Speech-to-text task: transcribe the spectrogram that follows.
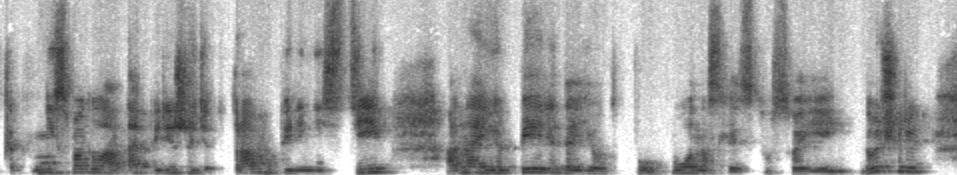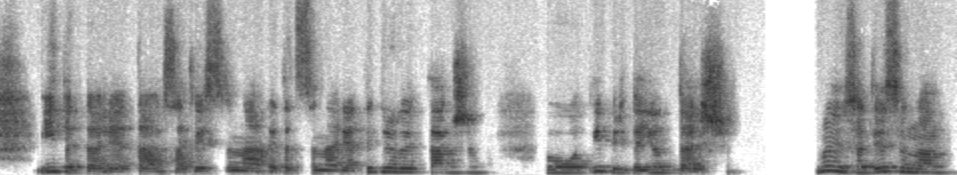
как, не смогла да, пережить эту травму, перенести, она ее передает по, по наследству своей дочери и так далее. Да, соответственно, этот сценарий отыгрывает также вот, и передает дальше. Ну и, соответственно,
